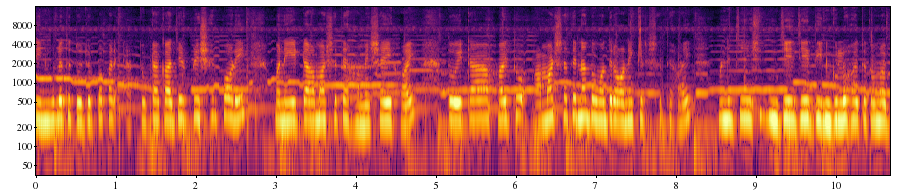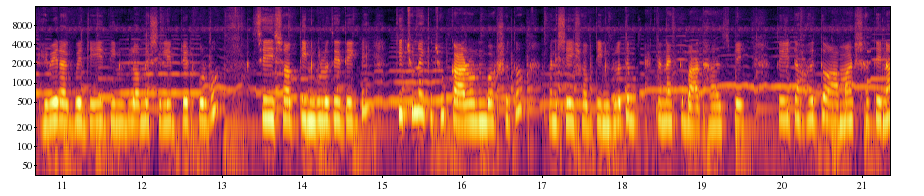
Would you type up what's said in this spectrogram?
দিনগুলোতে তোজোর পাপার এতটা কাজের প্রেশার পড়ে মানে এটা আমার সাথে হামেশাই হয়। তো এটা হয়তো আমার সাথে না, তোমাদের অনেকের সাথে হয়। মানে যে যে যে দিনগুলো হয়তো তোমরা ভেবে রাখবে যে এই দিনগুলো আমরা সেলিব্রেট করব, সেই সব দিনগুলোতে দেখবে কিছু না কিছু কারণবশত মানে সেই সব দিনগুলোতে একটা না একটা বাধা আসবে। তো এটা হয়তো আমার সাথে না,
